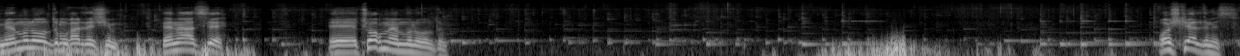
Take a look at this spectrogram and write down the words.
Memnun oldum kardeşim. Fenası. Ee, çok memnun oldum. Hoş geldiniz.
